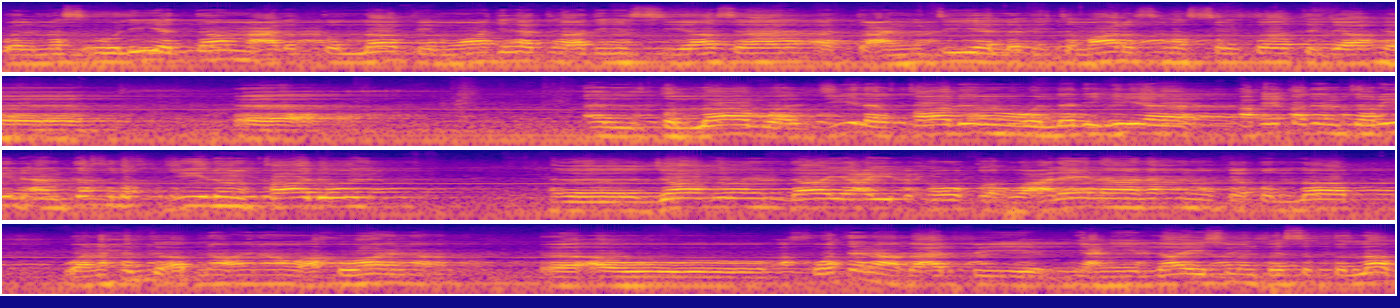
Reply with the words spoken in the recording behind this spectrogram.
والمسؤولية التامة على الطلاب في مواجهة هذه السياسة التعنتية التي تمارسها السلطة تجاه الطلاب والجيل القادم والذي هي حقيقة تريد أن تخلق جيل قادم آه، جاهل لا يعي بحقوقه وعلينا نحن كطلاب ونحث أبنائنا وأخواننا آه، أو أخوتنا بعد في يعني لا يشمل بس الطلاب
